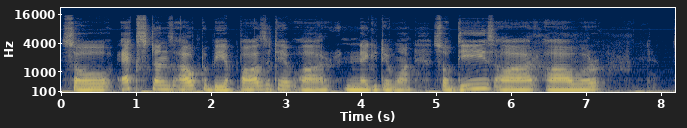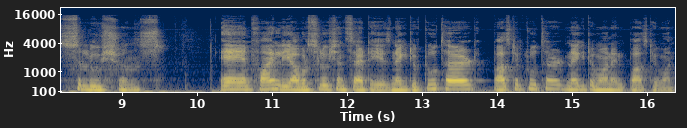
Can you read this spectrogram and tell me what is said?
so x turns out to be a positive or negative one. So these are our solutions. And finally, our solution set is negative 2 third, positive 2 third, negative 1 and positive 1.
